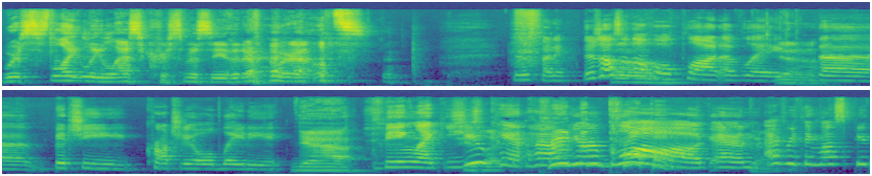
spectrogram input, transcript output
we're slightly less Christmassy than everywhere else. It was funny. There's also the Um, whole plot of like yeah. the bitchy, crotchety old lady Yeah, being like, "You like, can't have your and proper." blog, and Yeah. everything must be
